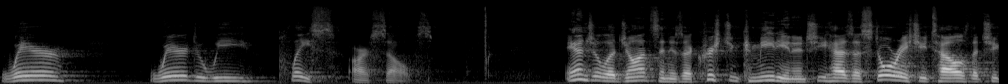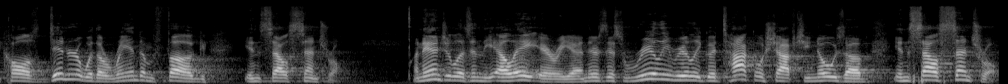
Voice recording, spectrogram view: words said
Where, where do we place ourselves? Angela Johnson is a Christian comedian, and she has a story she tells that she calls Dinner with a Random Thug in South Central. And Angela's in the LA area, and there's this really, really good taco shop she knows of in South Central.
